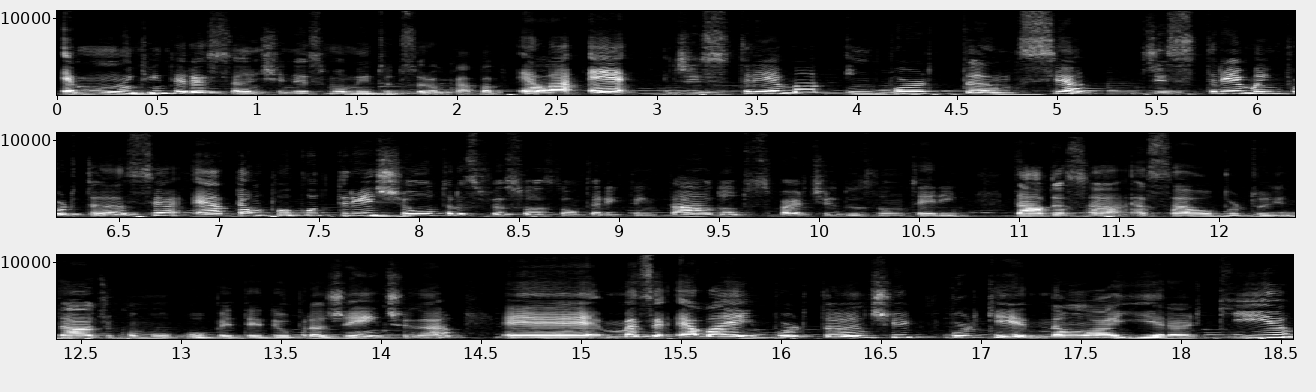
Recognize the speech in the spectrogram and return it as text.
é muito interessante nesse momento de Sorocaba. Ela é de extrema importância, de extrema importância. É até um pouco triste outras pessoas não terem tentado, outros partidos não terem dado essa, essa oportunidade, como o PT deu pra gente, né? É, mas ela é importante porque não há hierarquia,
